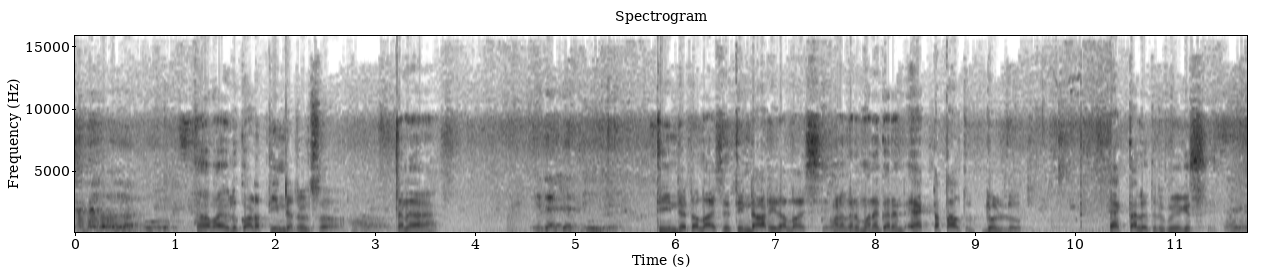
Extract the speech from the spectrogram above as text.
সাদা গরম লাগবো। হ্যাঁ ভাই হলো কটা? তিনটা ডলছ তাই না? এটা দিয়ে তিনটে। তিনটা ডলা আছে তিনটা আটি ডালা আছে। মনে করেন মনে করেন একটা তাল তো ডললো এক তালে তো হয়ে গেছে। হ্যাঁ।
